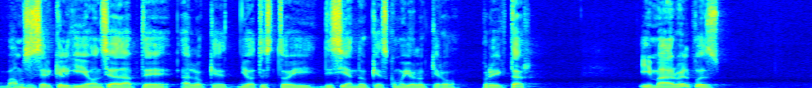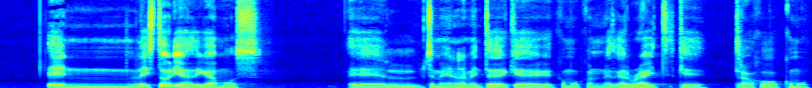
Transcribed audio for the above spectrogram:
vamos a hacer que el guion se adapte a lo que yo te estoy diciendo que es como yo lo quiero proyectar. Y Marvel, pues, en la historia, digamos, se me viene a la mente de que, como con Edgar Wright, que trabajó como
